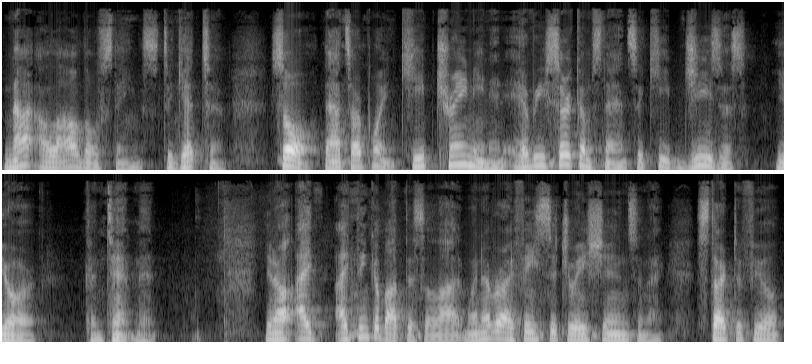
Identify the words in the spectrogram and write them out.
not allow those things to get to Him. So that's our point. Keep training in every circumstance to keep Jesus your contentment. You know, I, I think about this a lot. Whenever I face situations and I start to feel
